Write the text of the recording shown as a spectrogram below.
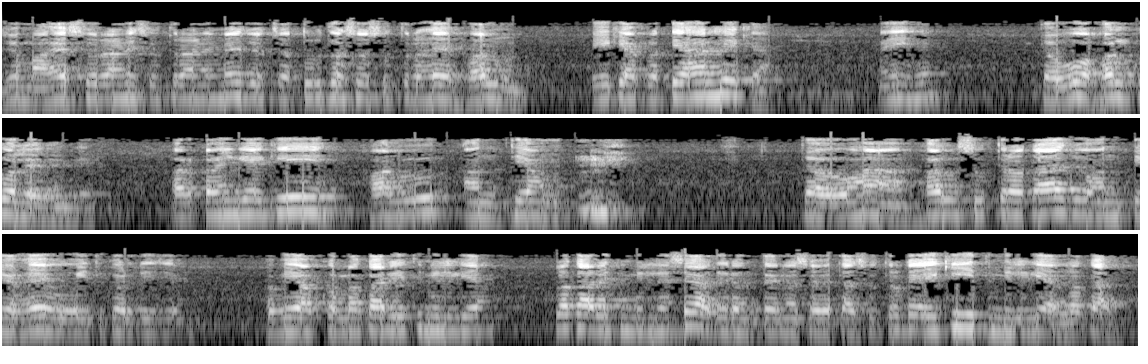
जो माहेश्वराणी सूत्राणी में जो चतुर्दश सूत्र है, हल, ये क्या प्रत्याहार है क्या? नहीं है। तो वो हल को ले लेंगे। और कहेंगे कि हल अंत्यम। तो वहाँ हल सूत्र का जो अंत्य है, वो इत कर दीजिए। अभी आपको लकार इत मिल गया। लकार इत मिलने से आदि अंत्य सविता सूत्र का एक ही इत मिल गया, लकार।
